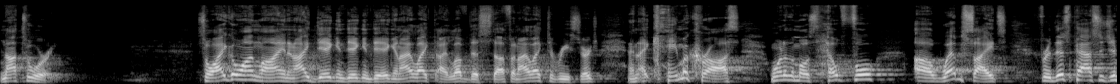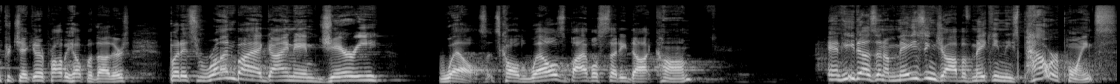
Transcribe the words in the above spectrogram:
Not to worry. So I go online and I dig and dig and dig and I like, I love this stuff and I like to research and I came across one of the most helpful uh, websites for this passage in particular, probably help with others, but it's run by a guy named Jerry Wells. It's called wellsbiblestudy.com. And he does an amazing job of making these PowerPoints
